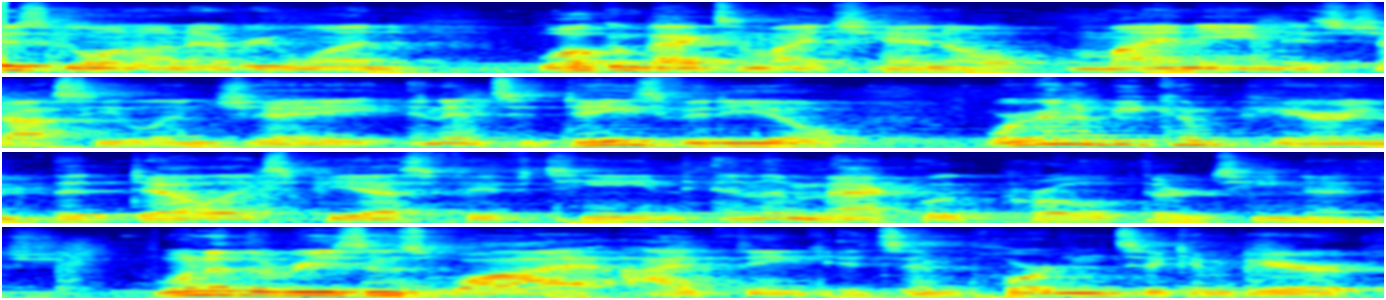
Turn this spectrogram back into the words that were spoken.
What is going on everyone? Welcome back to my channel. My name is Jocelyn J and in today's video, we're gonna be comparing the Dell XPS 15 and the MacBook Pro 13 inch. One of the reasons why I think it's important to compare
